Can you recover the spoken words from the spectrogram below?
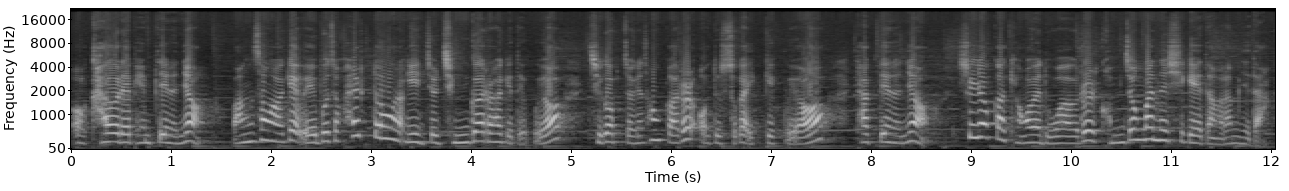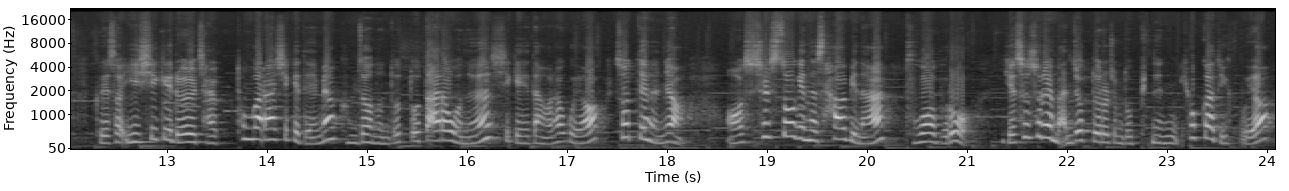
어, 가을에 뱀띠는요 왕성하게 외부적 활동이 이제 증가를 하게 되고요 직업적인 성과를 얻을 수가 있겠고요 닭띠는요 실력과 경험의 노하우를 검증받는 시기에 해당을 합니다. 그래서 이 시기를 잘 통과를 하시게 되면 금전운도 또 따라오는 시기에 해당을 하고요. 소띠는요, 어, 실속 있는 사업이나 부업으로 이게 스스로의 만족도를 좀 높이는 효과도 있고요.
